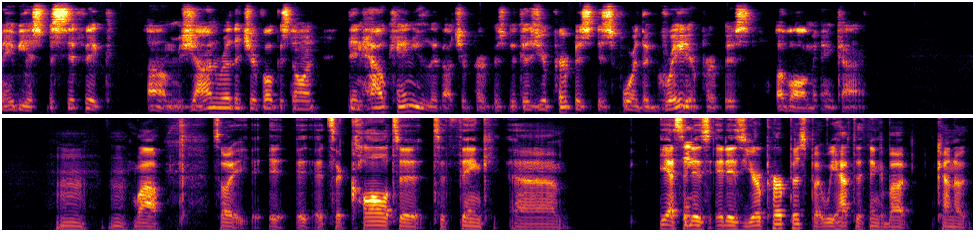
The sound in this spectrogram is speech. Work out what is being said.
maybe a specific um, genre that you're focused on, then how can you live out your purpose? Because your purpose is for the greater purpose of all mankind. Mm, mm, wow. So it, it, it's a call to to think. Um, yes, it is. It is your purpose, but we have to think about kind of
